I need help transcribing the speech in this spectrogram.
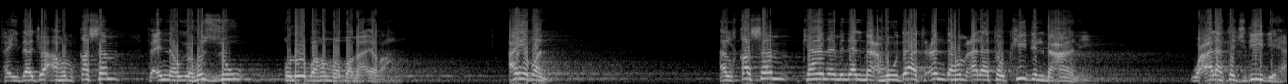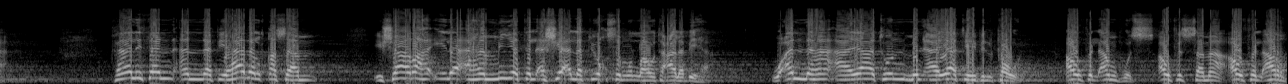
فإذا جاءهم قسم فإنه يهز قلوبهم وضمائرهم. أيضا القسم كان من المعهودات عندهم على توكيد المعاني وعلى تجديدها. ثالثا أن في هذا القسم إشارة إلى أهمية الأشياء التي يقسم الله تعالى بها وأنها آيات من آياته في الكون. أو في الأنفس أو في السماء أو في الأرض.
